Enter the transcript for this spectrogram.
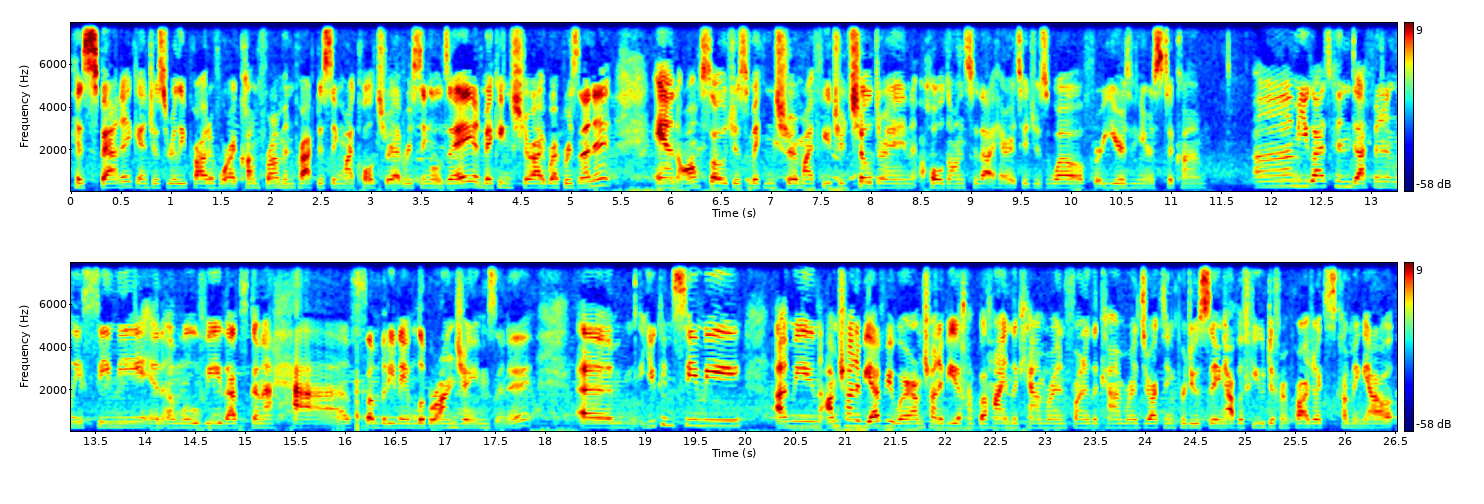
hispanic and just really proud of where i come from and practicing my culture every single day and making sure i represent it and also just making sure my future children hold on to that heritage as well for years and years to come um, you guys can definitely see me in a movie that's gonna have somebody named LeBron James in it. Um, you can see me. I mean, I'm trying to be everywhere. I'm trying to be behind the camera, in front of the camera, directing, producing. I have a few different projects coming out,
